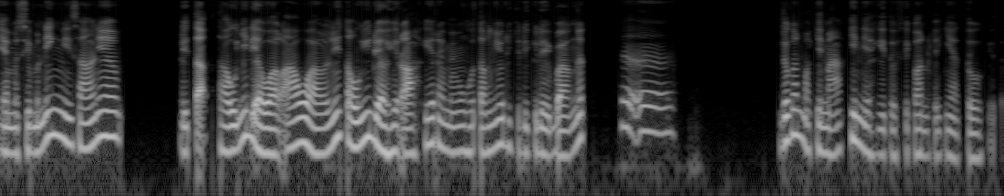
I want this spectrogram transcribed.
ya masih mending misalnya dita tahunya di awal-awal, ini tahunya di akhir-akhir yang memang hutangnya udah jadi gede banget. Heeh. Itu kan makin-makin ya gitu si konfliknya tuh gitu.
